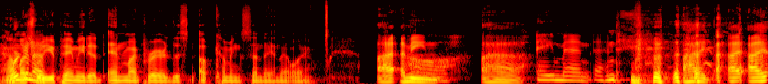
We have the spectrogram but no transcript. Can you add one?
How We're much gonna- will you pay me to end my prayer this upcoming Sunday in that way? I, I mean, Oh. Uh, Amen. And I, I, I,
